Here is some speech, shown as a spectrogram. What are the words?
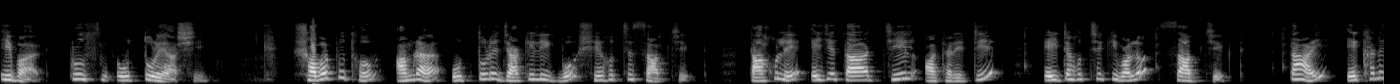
এবার প্রশ্ন, উত্তরে আসি। সবার প্রথম আমরা উত্তরে যাকে লিখব সে হচ্ছে সাবজেক্ট তাহলে এই যে তার জেল অথরিটি এইটা হচ্ছে কি বলো? সাবজেক্ট তাই এখানে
